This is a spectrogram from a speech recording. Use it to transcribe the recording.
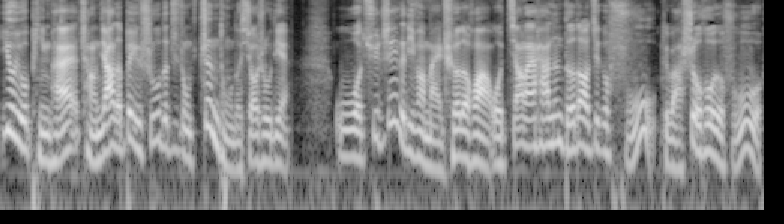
又有品牌厂家的背书的这种正统的销售店。我去这个地方买车的话，我将来还能得到这个服务，对吧？售后的服务，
